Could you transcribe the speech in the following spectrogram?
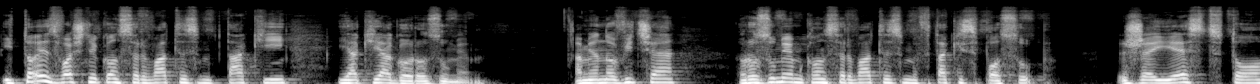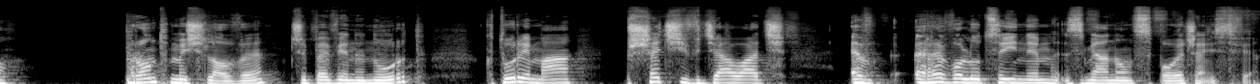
I to jest właśnie konserwatyzm taki, jak ja go rozumiem. A mianowicie rozumiem konserwatyzm w taki sposób, że jest to prąd myślowy, czy pewien nurt, który ma przeciwdziałać rewolucyjnym zmianom w społeczeństwie.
